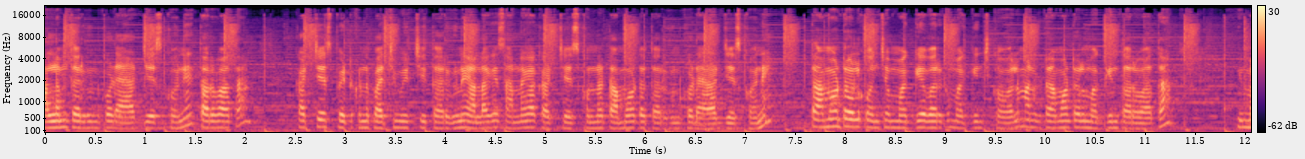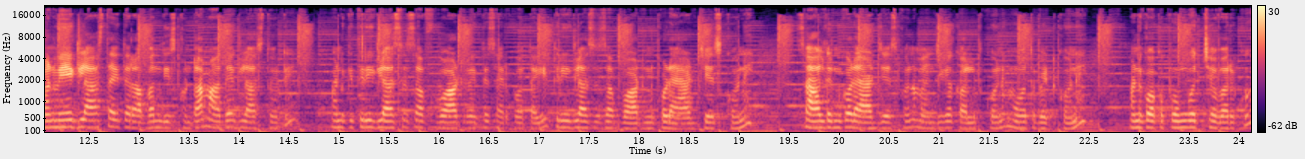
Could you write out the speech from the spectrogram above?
అల్లం తరుగుని కూడా యాడ్ చేసుకొని తర్వాత కట్ చేసి పెట్టుకున్న పచ్చిమిర్చి తరుగుని అలాగే సన్నగా కట్ చేసుకున్న టమాటో తరుగుని కూడా యాడ్ చేసుకొని టమాటోలు కొంచెం మగ్గే వరకు మగ్గించుకోవాలి. మనకు టమాటోలు మగ్గిన తర్వాత మనం ఏ గ్లాస్తో అయితే రవ్వను తీసుకుంటాం అదే గ్లాస్ తోటి మనకి త్రీ గ్లాసెస్ ఆఫ్ వాటర్ అయితే సరిపోతాయి. త్రీ గ్లాసెస్ ఆఫ్ వాటర్ని కూడా యాడ్ చేసుకొని సాల్ట్ని కూడా యాడ్ చేసుకొని మంచిగా కలుపుకొని మూత పెట్టుకొని మనకు ఒక పొంగు వచ్చే వరకు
